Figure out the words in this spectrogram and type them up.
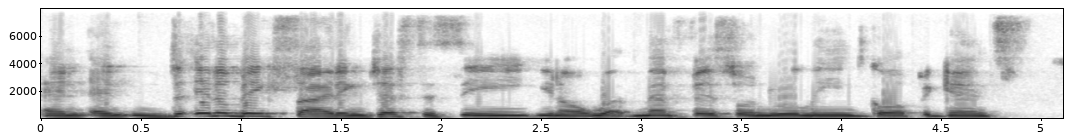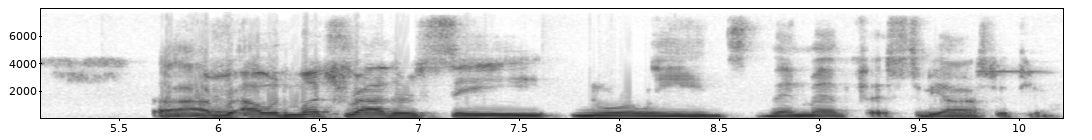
and and it'll be exciting just to see you know what Memphis or New Orleans go up against uh, I, I, would much rather see New Orleans than Memphis, to be honest with you.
